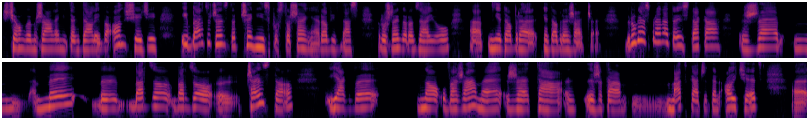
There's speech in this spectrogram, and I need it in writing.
z ciągłym żalem i tak dalej, bo on siedzi i bardzo często czyni spustoszenie, robi w nas różnego rodzaju e, niedobre, niedobre rzeczy. Druga sprawa to jest taka, że mm, my bardzo, bardzo e, często jakby no, uważamy, że ta, że ta matka czy ten ojciec e,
